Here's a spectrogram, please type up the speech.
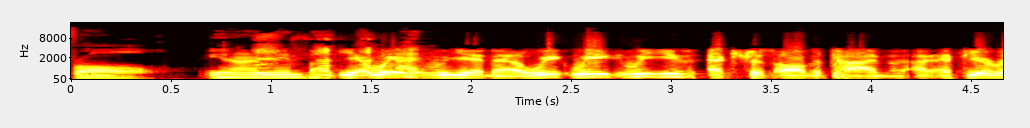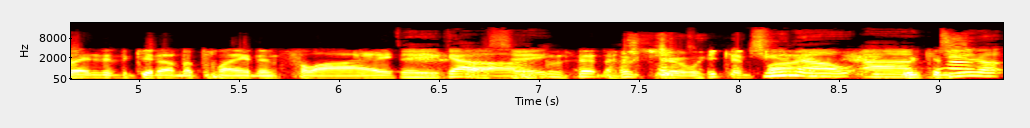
role. You know what I mean? But Yeah, we, we you know we, we we use extras all the time. Uh, If you're ready to get on the plane and fly, There you go, um, see? I'm sure we can. Do you find, know? We can- do you know,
